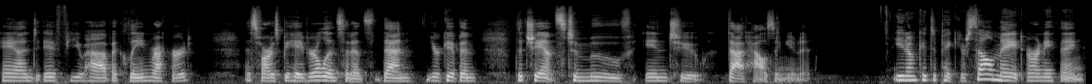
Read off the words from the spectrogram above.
and if you have a clean record as far as behavioral incidents, then you're given the chance to move into that housing unit. You don't get to pick your cellmate or anything,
